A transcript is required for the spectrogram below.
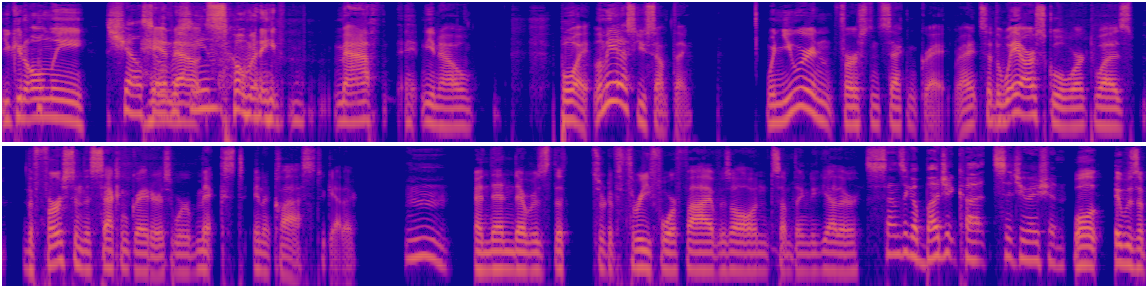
You can only Shell hand out so many math, you know. Boy, let me ask you something. When you were in first and second grade, right? So the Mhm. way our school worked was the first and the second graders were mixed in a class together. Mm. And then there was the sort of three, four, five was all in something together. Sounds like a budget cut situation. Well, it was a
